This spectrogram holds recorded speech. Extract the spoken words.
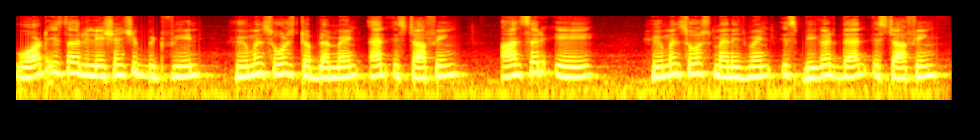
What is the relationship between human source development and staffing? Answer A. Human source management is bigger than staffing.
